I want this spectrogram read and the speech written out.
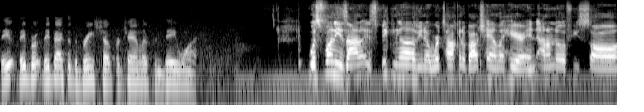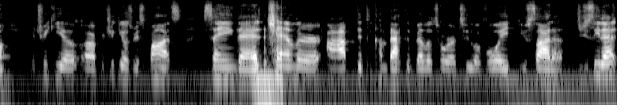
They they broke they backed up the Brinks truck for Chandler from day one. What's funny is I speaking of you know we're talking about Chandler here, and I don't know if you saw Patricio uh, Patricio's response saying that Chandler opted to come back to Bellator to avoid USADA. Did you see that?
